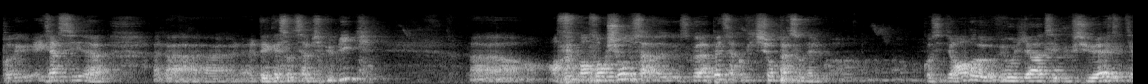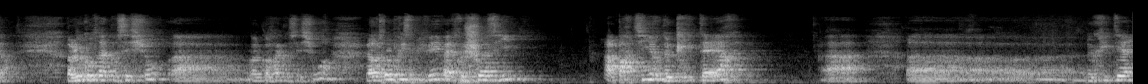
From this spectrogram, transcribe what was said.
pour, exercer la, délégation de service public en, fonction de, ce qu'on appelle sa conviction personnelle, en considérant Veolia que c'est luxueux, etc. Dans le contrat de concession, euh, dans le contrat de concession, l'entreprise privée va être choisie à partir de critères, euh, euh, de critères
